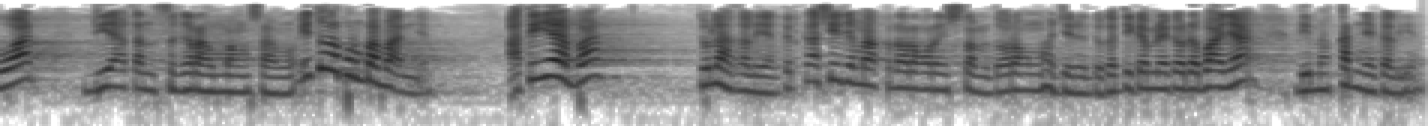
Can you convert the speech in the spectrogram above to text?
kuat, dia akan segera memangsamu. Itulah perumpamaannya. Artinya apa? Itulah kalian. Kasih aja makan orang-orang Islam itu, orang muhajir itu. Ketika mereka udah banyak, dimakannya kalian.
